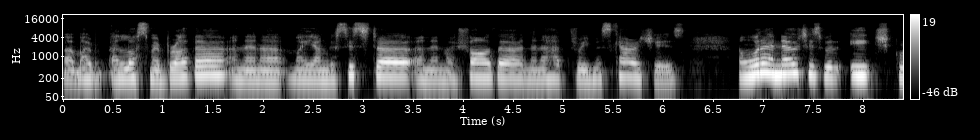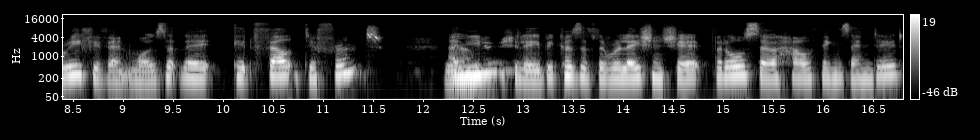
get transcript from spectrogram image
Uh, my I lost my brother and then uh, my younger sister and then my father and then I had three miscarriages. And what I noticed with each grief event was that they it felt different. Yeah. And usually because of the relationship, but also how things ended.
